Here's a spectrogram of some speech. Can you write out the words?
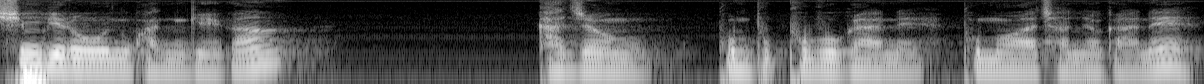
신비로운 관계가 가정 부부 간에 부모와 자녀 간에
